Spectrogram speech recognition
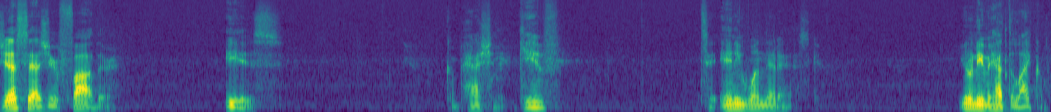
just as your Father is compassionate. Give to anyone that asks. You don't even have to like them.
